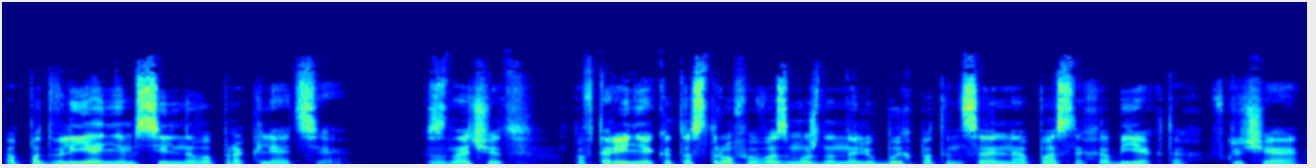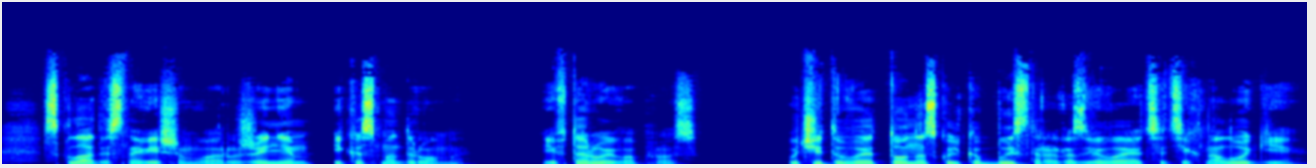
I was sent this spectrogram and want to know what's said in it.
а под влиянием сильного проклятия? Значит, повторение катастрофы возможно на любых потенциально опасных объектах, включая склады с новейшим вооружением и космодромы. И второй вопрос. Учитывая то, насколько быстро развиваются технологии,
